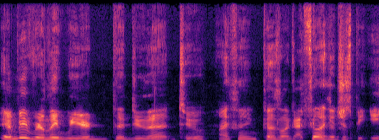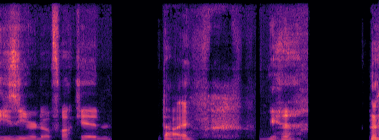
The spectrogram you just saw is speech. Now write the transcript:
It'd be really weird to do that too. I think because like I feel like it'd just be easier to fucking Die. yeah.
